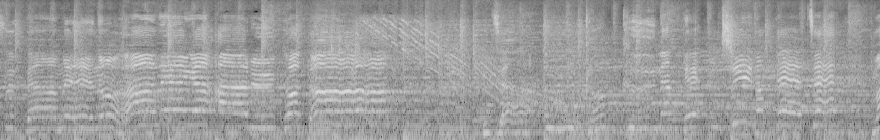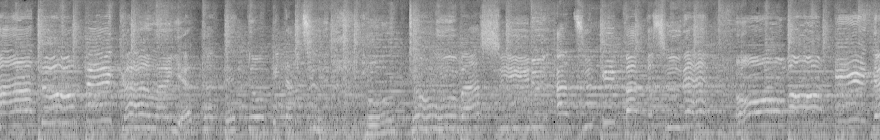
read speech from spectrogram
すための羽があること残酷な天使の手で窓辺からやがて飛び立つほとばしる熱いバトスで思い出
